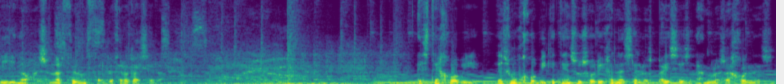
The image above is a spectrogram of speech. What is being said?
Y no, eso no es un cervecero casero. Este hobby es un hobby que tiene sus orígenes en los países anglosajones,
